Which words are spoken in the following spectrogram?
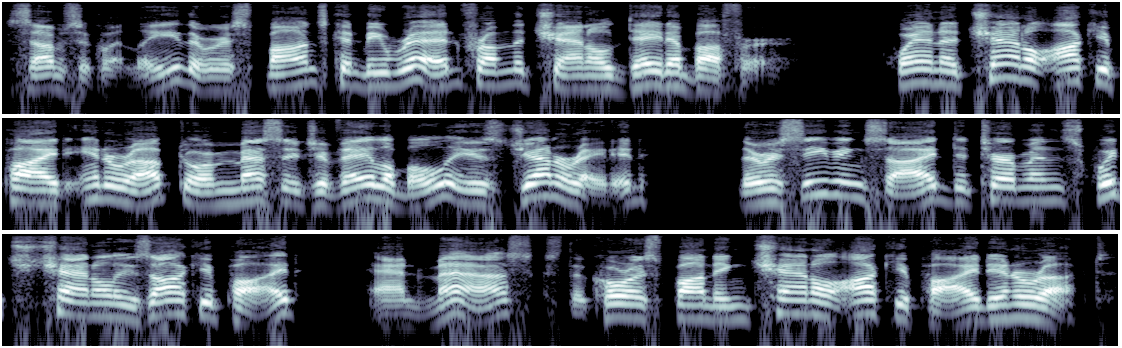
Subsequently, the response can be read from the channel data buffer. When a channel-occupied interrupt or message available is generated, the receiving side determines which channel is occupied and masks the corresponding channel occupied interrupt.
